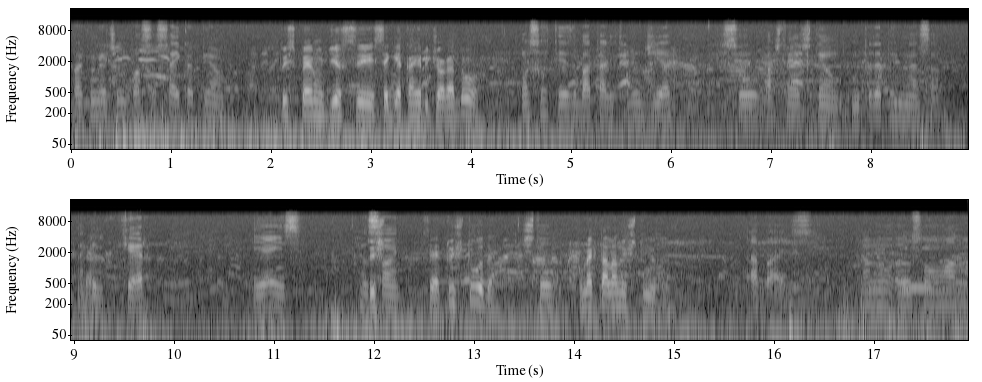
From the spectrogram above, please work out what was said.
Para que o meu time possa sair campeão. Tu espera um dia ser, seguir a carreira de jogador? Com certeza, batalho todo dia, sou bastante, tenho muita determinação naquilo que quero. E é isso, meu Tu, sonho. certo, tu estuda? Estou, Como é que tá lá no estudo? rapaz, eu, não- eu sou um aluno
